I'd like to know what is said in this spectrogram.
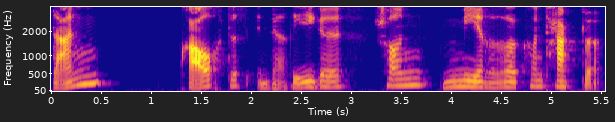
dann braucht es in der Regel schon mehrere Kontakte.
